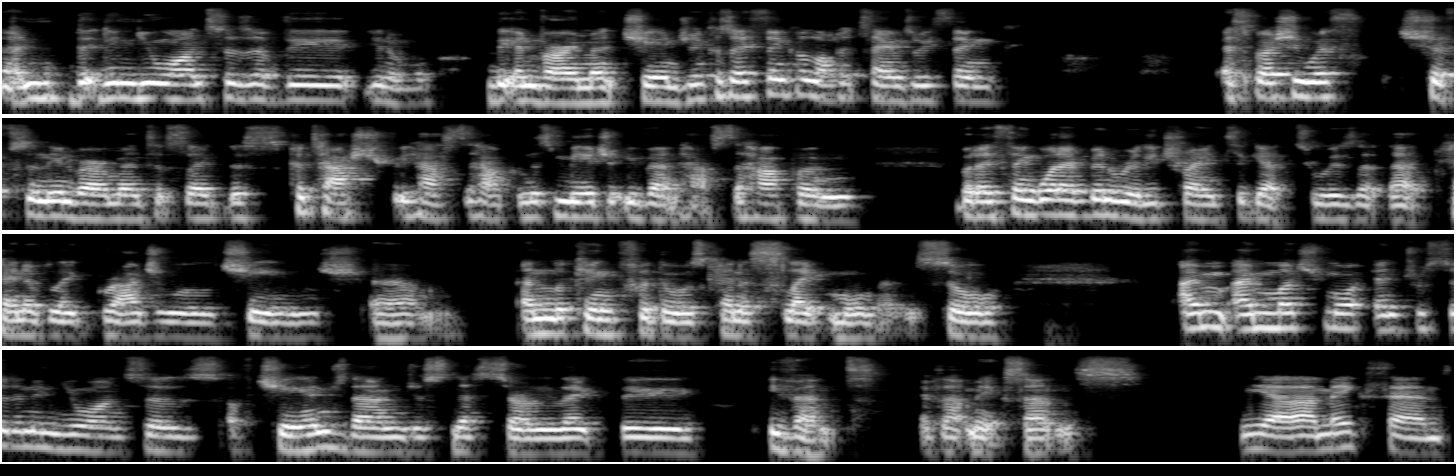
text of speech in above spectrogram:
the, the nuances of the you know the environment changing. Because i think a lot of times we think especially with shifts in the environment it's like this catastrophe has to happen this major event has to happen. But I think what I've been really trying to get to is that that kind of like gradual change um, and looking for those kind of slight moments. So I'm I'm much more interested in the nuances of change than just necessarily like the event, if that makes sense. Yeah, that makes sense.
